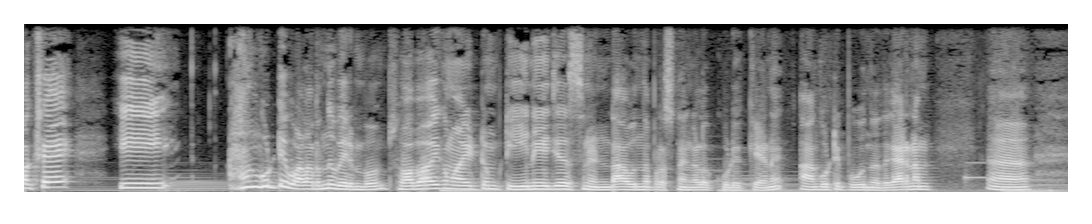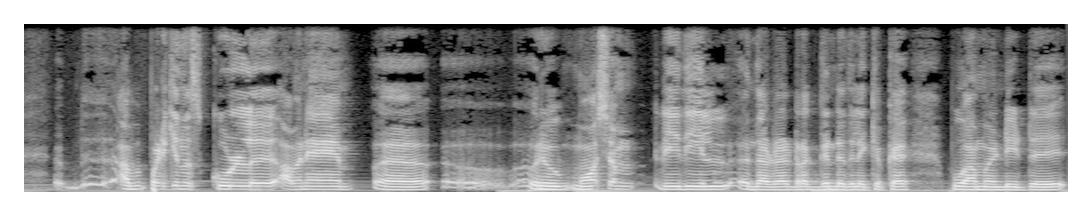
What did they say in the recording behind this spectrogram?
പക്ഷേ ഈ ആൺകുട്ടി വളർന്നു വരുമ്പം സ്വാഭാവികമായിട്ടും ടീനേജേഴ്സിന് ഉണ്ടാവുന്ന പ്രശ്നങ്ങൾ കൂടിയൊക്കെയാണ് ആൺകുട്ടി പോകുന്നത്. കാരണം പഠിക്കുന്ന സ്കൂളിൽ അവനെ ഒരു മോശം രീതിയിൽ എന്താ പറയുക ഡ്രഗിന്റെ ഇതിലേക്കൊക്കെ പോകാൻ വേണ്ടിയിട്ട്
